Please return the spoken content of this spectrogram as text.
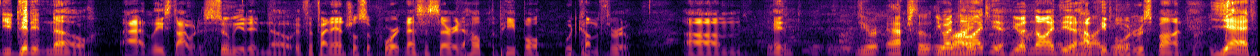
you didn't know, at least I would assume you didn't know, if the financial support necessary to help the people would come through. Um, It it- you're absolutely you had right. no idea. You had no idea no how people would respond. Yet,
